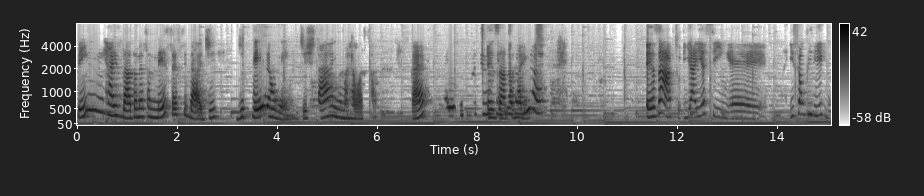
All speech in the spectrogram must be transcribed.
bem enraizada nessa necessidade de ter alguém, de estar em uma relação, né? Exatamente. Exato. E aí, assim, é isso é um perigo,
